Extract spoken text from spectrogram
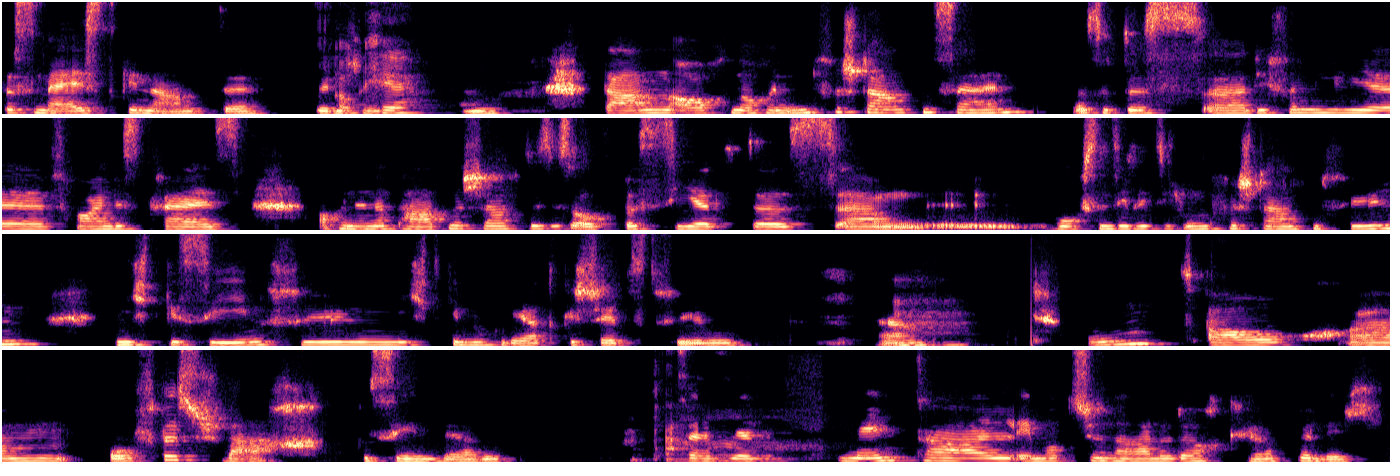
das meistgenannte, würde okay. ich sagen. Dann auch noch ein Unverstandensein. Also dass äh, die Familie, Freundeskreis, auch in einer Partnerschaft ist es oft passiert, dass ähm, Hochsensible sich unverstanden fühlen, nicht gesehen fühlen, nicht genug wertgeschätzt fühlen. Ja. Mhm. Und auch ähm, oft als schwach gesehen werden. Sei es mental, emotional oder auch körperlich.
